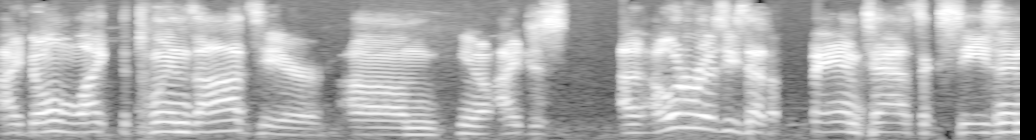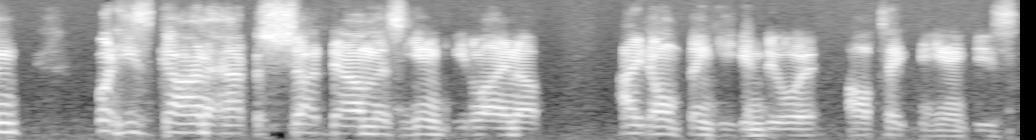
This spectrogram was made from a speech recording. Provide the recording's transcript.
I don't like the Twins' odds here. Um, you know, I just uh, Odorizzi's had a fantastic season, but he's gonna have to shut down this Yankee lineup. I don't think he can do it. I'll take the Yankees.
